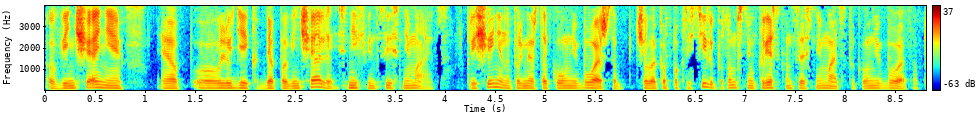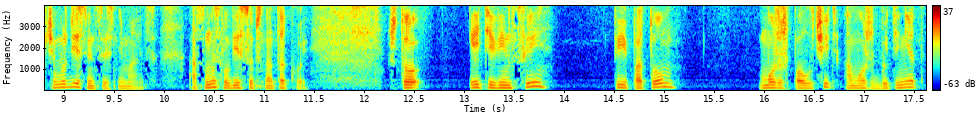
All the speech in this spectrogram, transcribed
в венчании э, людей, когда повенчали, с них венцы снимаются. В крещении, например, такого не бывает, чтобы человека покрестили, потом с него крест в конце снимается. Такого не бывает. А почему здесь венцы снимаются? А смысл здесь, собственно, такой, что эти венцы ты потом можешь получить, а может быть и нет,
